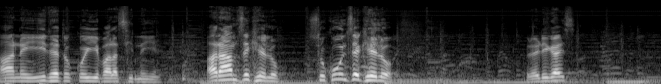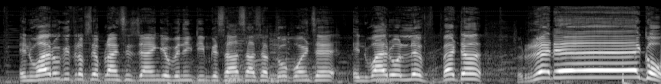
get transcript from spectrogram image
हाँ नहीं, ईद है तो कोई ये वाला सीन नहीं है। आराम से खेलो, सुकून से खेलो। रेडी गाइस इन्वायरो की तरफ़ से अप्लायंसेस जाएँगे विनिंग टीम के साथ। साथ साथ दो पॉइंट्स है। Enviro lift better ready go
